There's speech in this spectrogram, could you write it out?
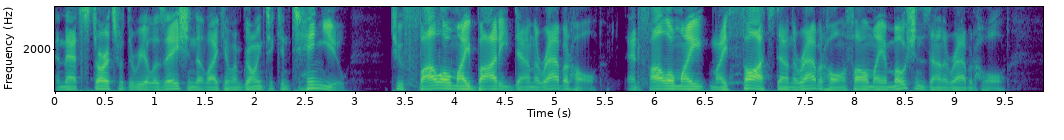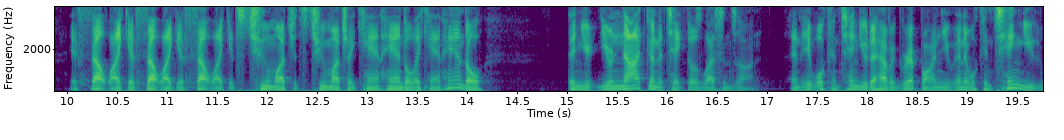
And that starts with the realization that like, if I'm going to continue to follow my body down the rabbit hole and follow my, my thoughts down the rabbit hole and follow my emotions down the rabbit hole, it felt like, it felt like, it felt like it's too much. It's too much. I can't handle, I can't handle then you're, you're not going to take those lessons on. And it will continue to have a grip on you and it will continue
